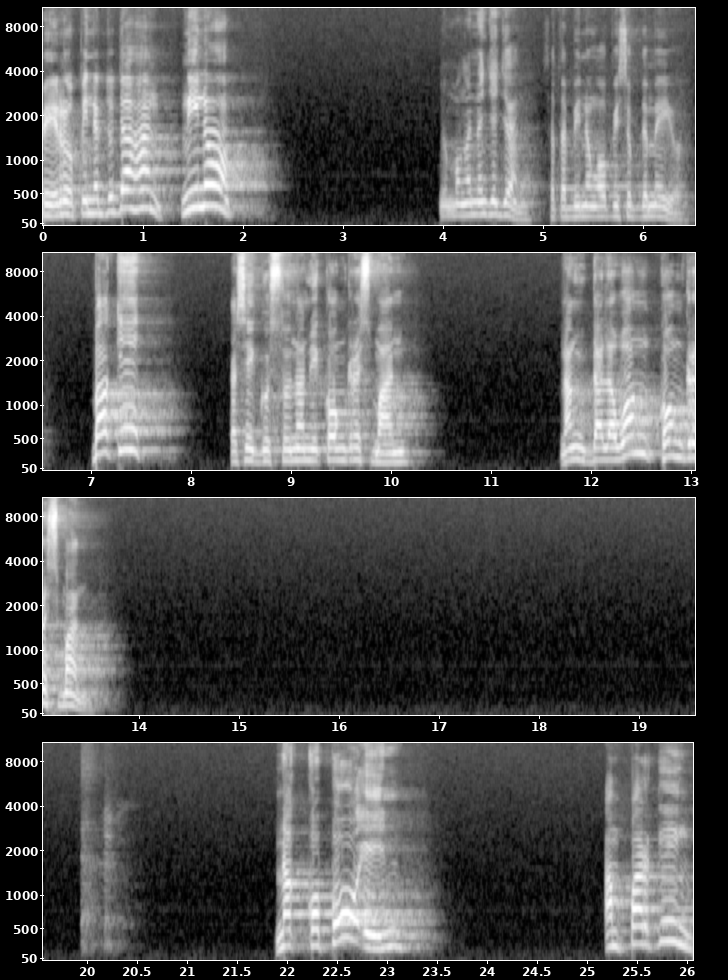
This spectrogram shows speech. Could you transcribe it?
Pero pinagdudahan, Nino, yung mga nandiyan dyan, sa tabi ng Office of the Mayor. Bakit? Kasi gusto na ni congressman ng dalawang congressman nakopoin ang parking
